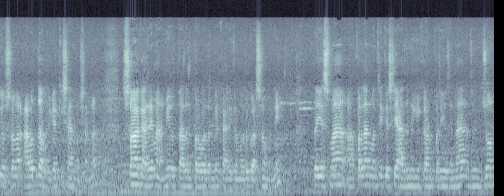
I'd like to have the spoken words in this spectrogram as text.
त्योसँग आबद्ध भएका किसानहरूसँग सहकार्यमा हामी उत्पादन प्रवर्धनका कार्यक्रमहरू गर्छौँ भने र यसमा प्रधानमन्त्री कृषि आधुनिकीकरण परियोजना जुन जोन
